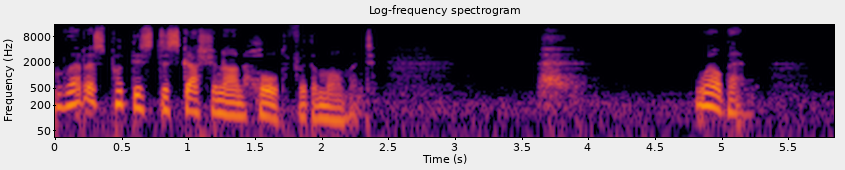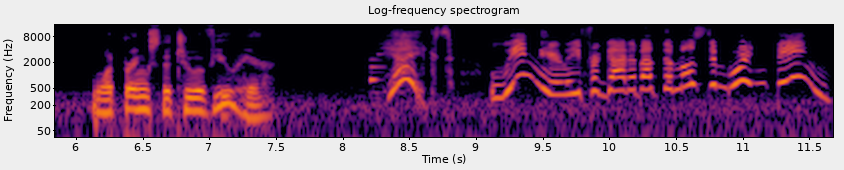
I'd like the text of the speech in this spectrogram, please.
let us put this discussion on hold for the moment. Well then, what brings the two of you here? We nearly forgot about the most important thing!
